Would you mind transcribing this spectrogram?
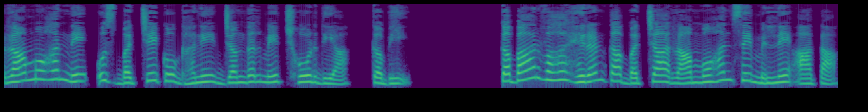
राममोहन ने उस बच्चे को घने जंगल में छोड़ दिया, कभी। कबार वह हिरण का बच्चा राममोहन से मिलने आता।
